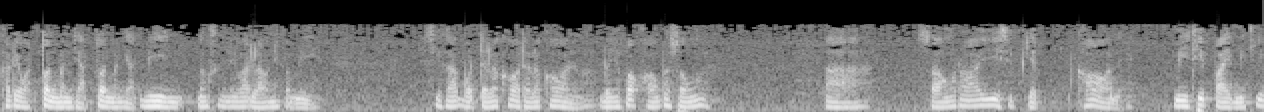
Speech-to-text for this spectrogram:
เขาเรียกว่าต้นบัญญัติต้นบัญญัติมีหนังสือในวัดเรานี่ก็มีสิครับบทแต่ละข้อแต่ละข้อ โดยเฉพาะของพระสงฆ์สองร้อยยี่สิบเจ็ดข้อเนี่ย มีที่ไปมีที่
